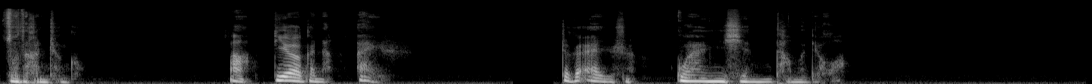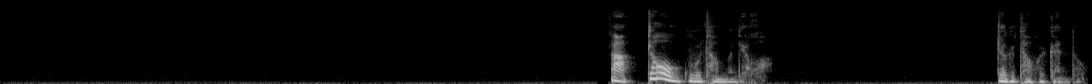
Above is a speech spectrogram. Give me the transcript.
做的很成功。啊，第二个呢，爱语。这个爱语是关心他们的话。啊，照顾他们的话，这个他会感动。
